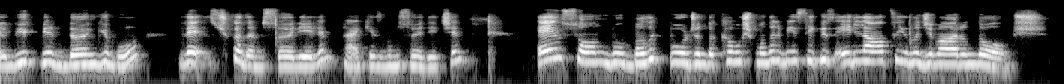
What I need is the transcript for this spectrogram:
E, büyük bir döngü bu. Ve şu kadarını söyleyelim, herkes bunu söylediği için. En son bu balık burcunda kavuşmaları 1856 yılı civarında olmuş.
